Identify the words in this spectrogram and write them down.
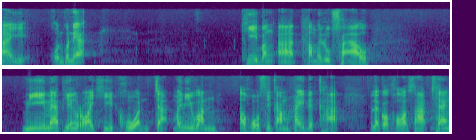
ไอ้คนคนนี้ที่บังอาจทำให้ลูกสาวมีแม้เพียงรอยขีดข่วนจะไม่มีวันอโหสิกรรมให้เด็ดขาด แล้วก็ขอสาบแช่ง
